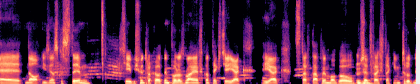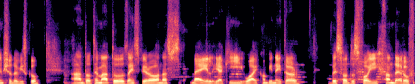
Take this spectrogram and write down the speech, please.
E, no i w związku z tym chcielibyśmy trochę o tym porozmawiać w kontekście, jak, jak startupy mogą mhm. przetrwać w takim trudnym środowisku. A do tematu zainspirował nas mail, jaki Y Combinator wysłał do swoich funderów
